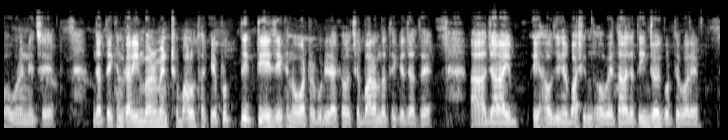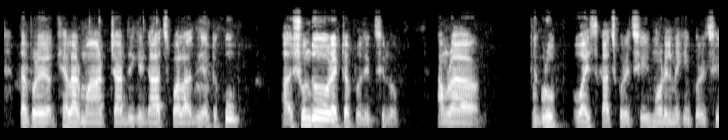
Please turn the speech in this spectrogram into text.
ভবনের নিচে, যাতে এখানকার এনভায়রনমেন্ট ভালো থাকে। প্রত্যেকটি, এই যে এখানে ওয়াটার বডি রাখা হচ্ছে বারান্দা থেকে যাতে যারা এই হাউজিং এর বাসিন্দা হবে, তারা যাতে এনজয় করতে পারে। তারপরে খেলার মাঠ, চারদিকে গাছপালা দিয়ে একটা খুব সুন্দর একটা প্রজেক্ট ছিল। আমরা গ্রুপ ওয়াইজ কাজ করেছি মডেল মেকিং করেছি।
